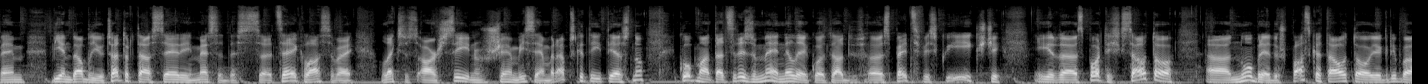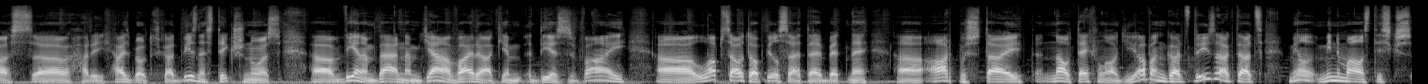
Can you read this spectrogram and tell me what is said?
BMW 4. sērija, Mercedes C klase vai Lexus RC. Nu, šiem visiem var apskatīties. Nu, kopumā tāds rezumē, neliekot tādu uh, specifisku īkšķi, ir sportisks auto, nobrieduši paskatu auto, ja gribās arī aizbraukt uz kādu biznesa tikšanos. Vienam bērnam, jā, vairākiem diez vai. Labs auto pilsētā, bet ne uh, ārpus tā nav tehnoloģiju avangards, drīzāk tāds minimalistisks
